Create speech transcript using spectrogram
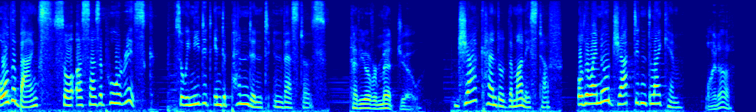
All the banks saw us as a poor risk, so we needed independent investors. Have you ever met Joe? Jack handled the money stuff, although I know Jack didn't like him. Why not?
